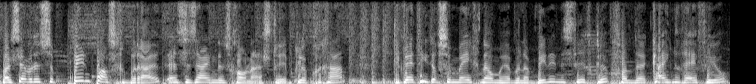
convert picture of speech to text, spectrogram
Maar ze hebben dus een pinpas gebruikt. En ze zijn dus gewoon naar een stripclub gegaan. Ik weet niet of ze hem meegenomen hebben naar binnen in de stripclub. Van, eh, kijk nog even joh.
